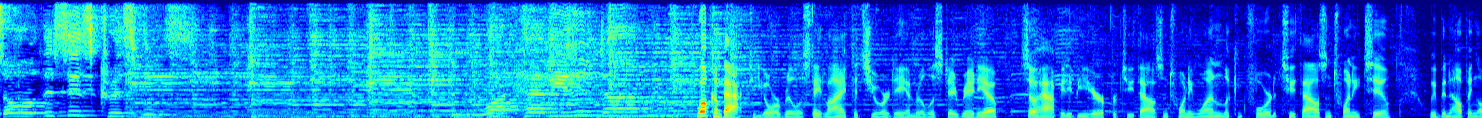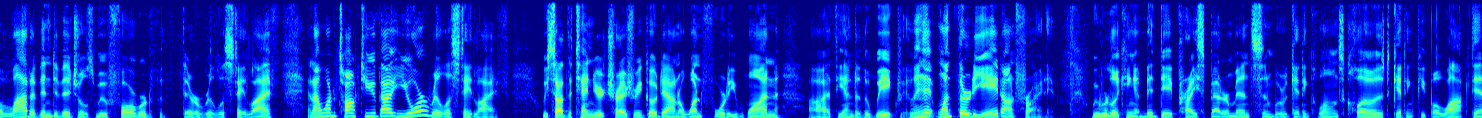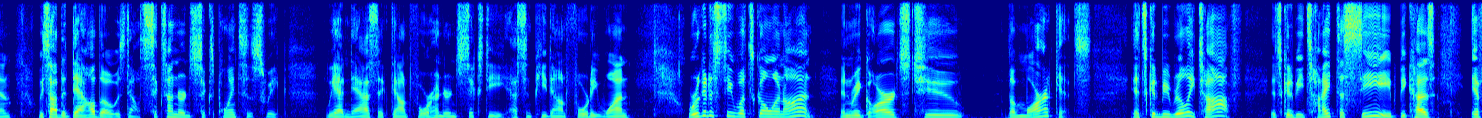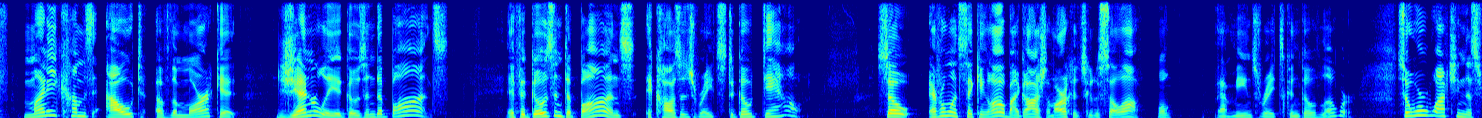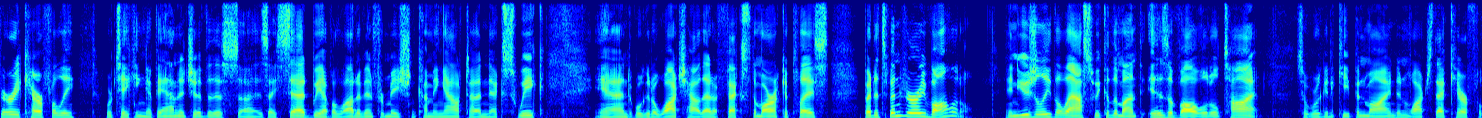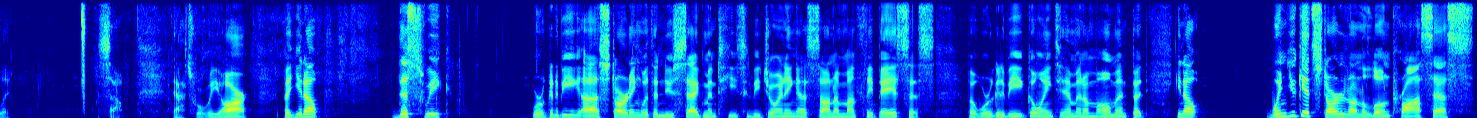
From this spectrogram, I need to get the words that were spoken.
So this is Christmas. And what have you done? Welcome back to Your Real Estate Life. It's your day in real estate radio. So happy to be here for 2021. Looking forward to 2022. We've been helping a lot of individuals move forward with their real estate life. And I want to talk to you about your real estate life. We saw the 10 year Treasury go down to 141 uh, at the end of the week. We hit 138 on Friday. We were looking at midday price betterments and we were getting loans closed, getting people locked in. We saw the Dow, though, was down 606 points this week. We had Nasdaq down 460, S&P down 41. We're going to see what's going on in regards to the markets. It's going to be really tough. It's going to be tight to see because if money comes out of the market, generally it goes into bonds. If it goes into bonds, it causes rates to go down. So everyone's thinking, oh my gosh, the market's going to sell off. Well, that means rates can go lower. So we're watching this very carefully. We're taking advantage of this. Uh, as I said, we have a lot of information coming out uh, next week, and we're going to watch how that affects the marketplace. But it's been very volatile. And usually the last week of the month is a volatile time. So we're going to keep in mind and watch that carefully. So that's where we are. But you know, this week we're going to be uh, starting with a new segment. He's going to be joining us on a monthly basis, but we're going to be going to him in a moment. But, you know, when you get started on a loan process,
